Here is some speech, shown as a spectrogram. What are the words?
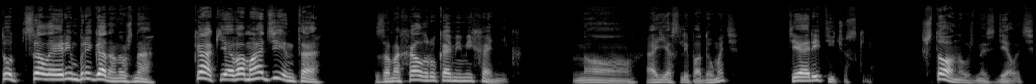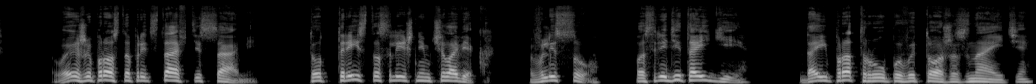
Тут целая римбригада нужна. Как я вам один-то? Замахал руками механик. Но, а если подумать? Теоретически. Что нужно сделать? Вы же просто представьте сами. Тут триста с лишним человек. В лесу. Посреди тайги. Да и про трупы вы тоже знаете.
